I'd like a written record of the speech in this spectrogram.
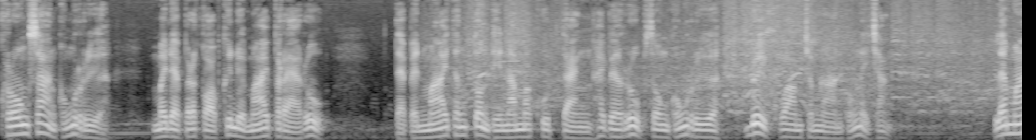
โครงสร้างของเรือไม่ได้ประกอบขึ้นด้วยไม้แปรรูป แต่เป็นไม้ทั้งต้นที่นำมาขุดแต่งให้เป็นรูปทรงของเรือด้วยความชำนาญของในายช่าง และไม้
